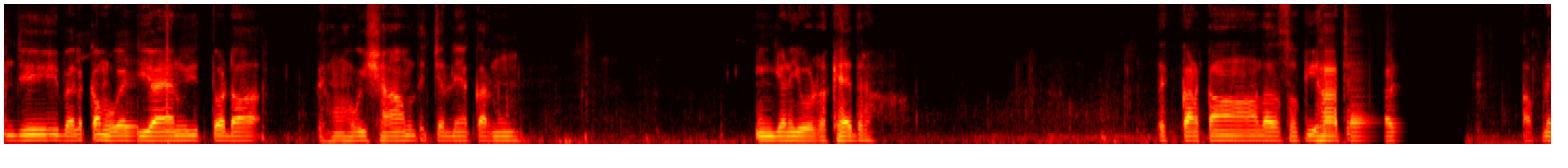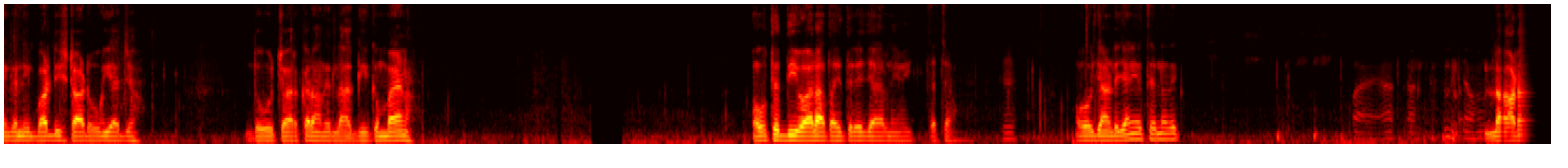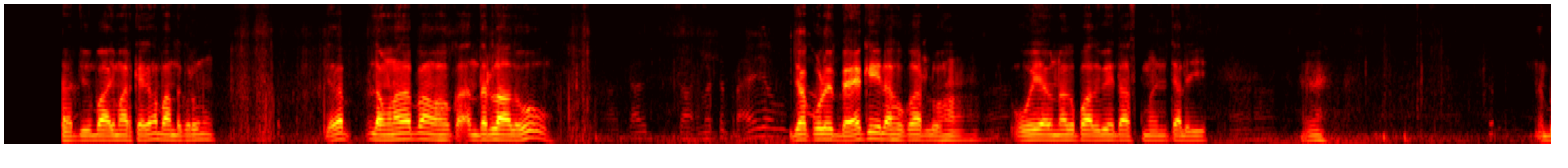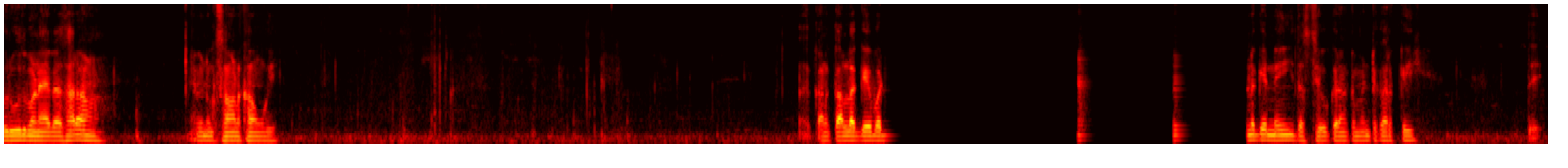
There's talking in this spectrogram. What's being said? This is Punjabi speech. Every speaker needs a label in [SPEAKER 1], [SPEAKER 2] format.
[SPEAKER 1] ਜੀ ਵੈਲਕਮ ਹੋ ਗਿਆ ਜੀ ਆਇਆਂ ਨੂੰ ਜੀ। ਤੁਹਾਡਾ ਤੇ ਹੁਣ ਹੋ ਗਈ ਸ਼ਾਮ ਤੇ ਚੱਲੇ ਆ ਘਰ ਨੂੰ। ਇੰਜਣ ਜੋੜ ਰੱਖਿਆ ਇੱਧਰ। ਤੇ ਕਣਕਾਂ ਦਾ ਦੱਸੋ ਕੀ ਹਾਲ ਚਾਲ? ਆਪਣੇ ਕੰਨੀ ਵਾਢੀ ਸਟਾਰਟ ਹੋ ਗਈ ਅੱਜ। ਦੋ ਚਾਰ ਘਰਾਂ ਦੇ ਲੱਗ ਗਈ ਕੰਬਾਈਨ ਉਹ ਤੇ ਦੀਵਾਰ ਆਤਾ ਜੀ ਤੇਰੇ ਯਾਰ ਨੇ ਵੀ ਚਾਚਾ ਉਹ ਜੰਡ ਜਾਣੀ ਉੱਥੇ ਇਹਨਾਂ ਦੇ ਲਾੜ ਰਾਜੂ ਨੂੰ ਆਵਾਜ਼ ਮਾਰ ਕੇ ਕਹਿੰਦਾ ਬੰਦ ਕਰੋ ਉਹਨੂੰ। ਜਿਹੜਾ ਲਾਉਣਾ ਦਾ ਭਾਵੇਂ ਉਹ ਅੰਦਰ ਲਾ ਲਓ। ਜਾਂ ਕੋਲੇ ਬਹਿ ਕੇ ਲਾਹੋ ਕਰ ਲਓ, ਹਾਂ। ਉਹ ਆ, ਉਹਨਾਂ ਕੋ ਪਾ ਦੇਵੇ 10 ਕੁ ਮਿੰਟ ਚੱਲ ਜੀ। ਹੈਂ। ਬਰੂਦ ਬਣਿਆ ਪਿਆ ਸਾਰਾ ਹੁਣ। ਐਵੇਂ ਨੁਕਸਾਨ ਖਾਉਂਗੇ ਕਣਕਾਂ ਲੱਗੇ ਵੱਡੇ ਕਿ ਨਹੀਂ ਦੱਸਿਓ ਕਰਾਂ ਕਮੈਂਟ ਕਰਕੇ ਹੀ। ਤੇ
